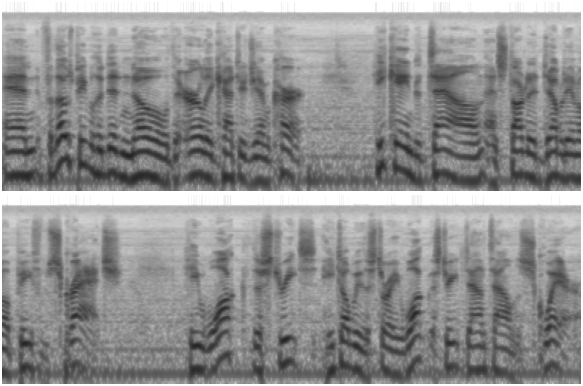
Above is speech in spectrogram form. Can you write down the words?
And for those people who didn't know the early country Jim Kirk, he came to town and started WMOP from scratch. He walked the streets, he told me the story, he walked the streets downtown the square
